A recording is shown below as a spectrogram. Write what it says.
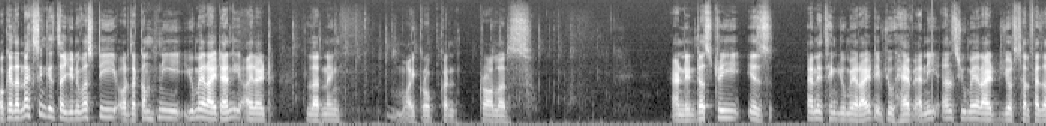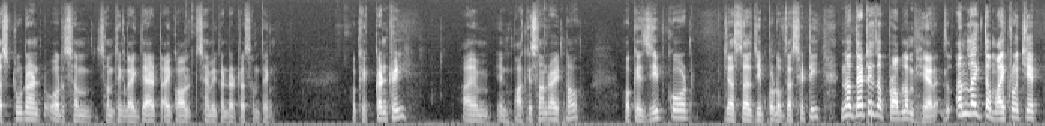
okay the next thing is the university or the company. You may write any i write learning microcontrollers. And industry is anything you may write. If you have any else you may write yourself as a student or some something like that. I call semiconductor something. Okay country. I am in pakistan right now. Okay zip code just the zip code of the city. Now that is a problem here. Unlike the microchip,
